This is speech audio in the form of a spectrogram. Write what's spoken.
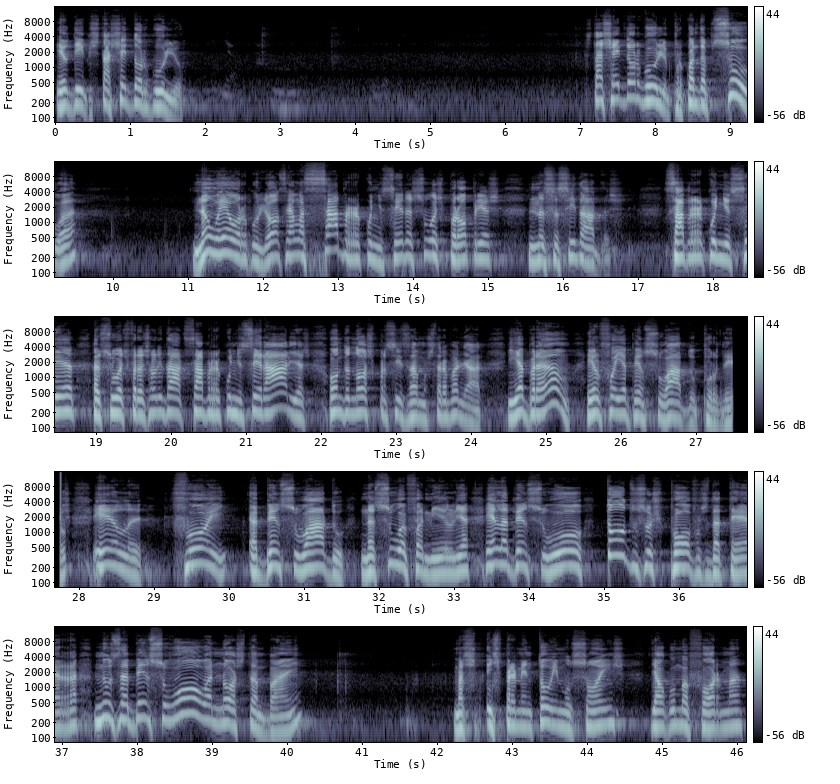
eu digo: está cheio de orgulho. Está cheio de orgulho, porque quando a pessoa não é orgulhosa, ela sabe reconhecer as suas próprias necessidades, sabe reconhecer as suas fragilidades, sabe reconhecer áreas onde nós precisamos trabalhar. E Abraão, ele foi abençoado por Deus, ele foi abençoado na sua família, ele abençoou todos os povos da terra, nos abençoou a nós também mas experimentou emoções de alguma forma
